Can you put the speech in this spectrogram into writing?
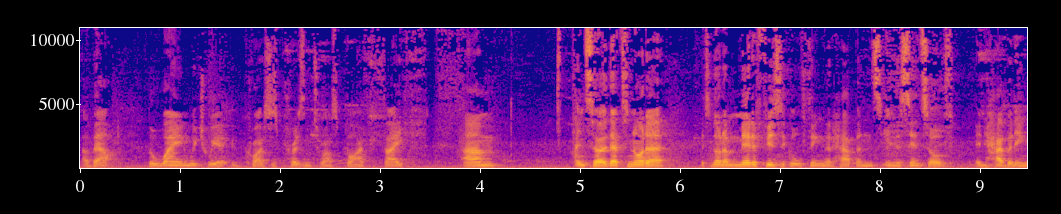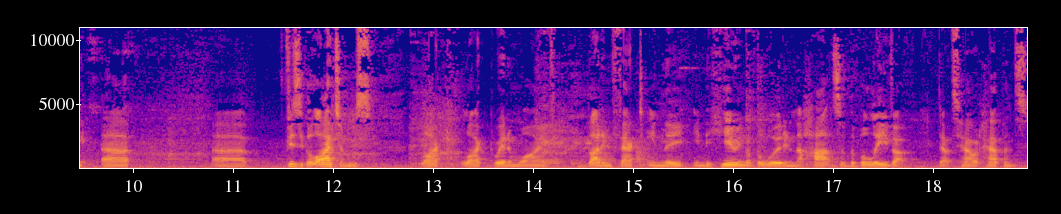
about the way in which we, Christ is present to us by faith. Um, and so that's not a it's not a metaphysical thing that happens in the sense of inhabiting uh, uh, physical items like like bread and wine, but in fact in the in the hearing of the word in the hearts of the believer. That's how it happens.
